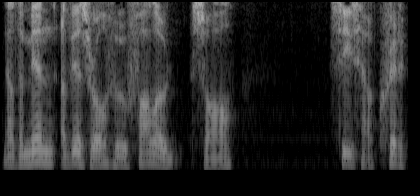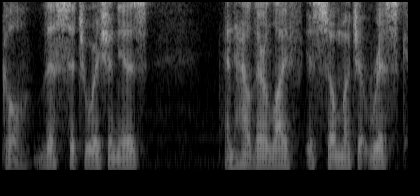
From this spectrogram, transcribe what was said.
Now, the men of Israel who followed Saul sees how critical this situation is and how their life is so much at risk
